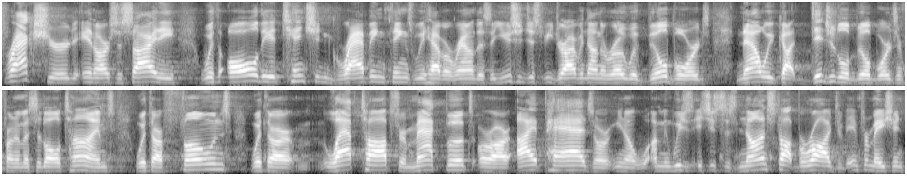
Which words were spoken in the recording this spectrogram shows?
fractured in our society with all the attention grabbing things we have around us. It used to just be driving down the road with billboards. Now we've got digital billboards in front of us at all times with our phones, with our laptops or MacBooks or our iPads or, you know, I mean, just, it's just this nonstop barrage of information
